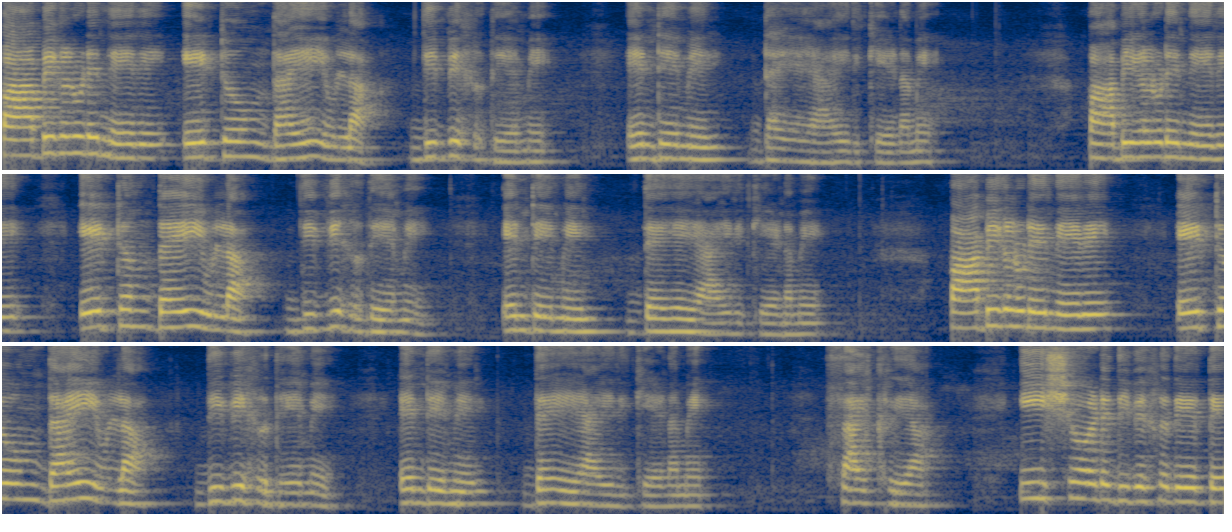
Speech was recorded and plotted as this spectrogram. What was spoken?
പാപികളുടെ നേരെ ഏറ്റവും ദയയുള്ള ദിവ്യഹൃദയമേ എന്റെ മേൽ ദയയായിരിക്കണമേ. പാപികളുടെ നേരെ ഏറ്റവും ദയയുള്ള ദിവ്യഹൃദയമേ എന്റെ മേൽ ദയയായിരിക്കണമേ. പാപികളുടെ നേരെ ഏറ്റവും ദയയുള്ള ദിവ്യഹൃദയമേ എന്റെ മേൽ ദയയായിരിക്കണമേ. സാൽക്രിയ ഈശോയുടെ ദിവ്യഹൃദയത്തെ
